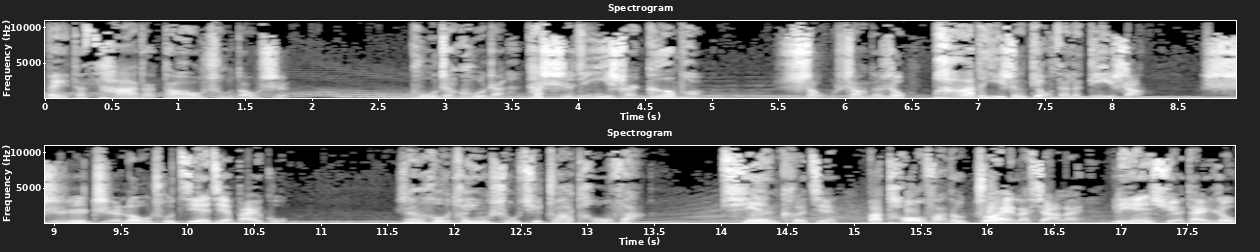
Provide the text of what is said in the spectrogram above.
被他擦的到处都是。哭着哭着，他使劲一甩胳膊，手上的肉啪的一声掉在了地上，食指露出节节白骨，然后他用手去抓头发，片刻间把头发都拽了下来，连血带肉，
